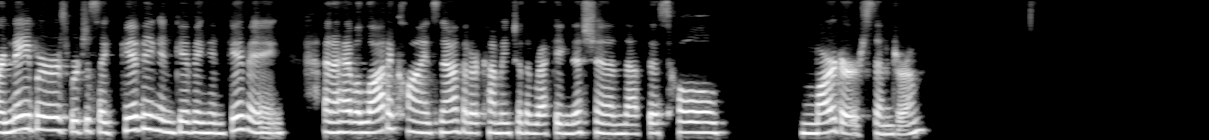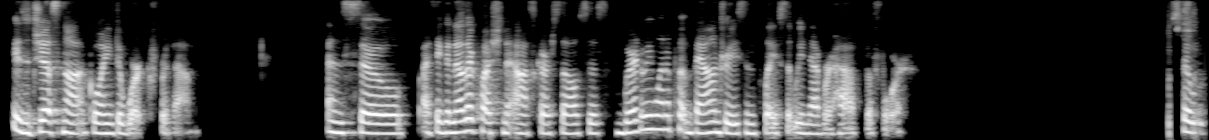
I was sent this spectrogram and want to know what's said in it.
our neighbors, we're just like giving and giving and giving. And I have a lot of clients now that are coming to the recognition that this whole martyr syndrome is just not going to work for them. And so I think another question to ask ourselves is where do we want to put boundaries in place that we never have before? So,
